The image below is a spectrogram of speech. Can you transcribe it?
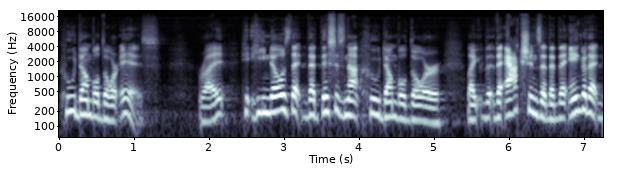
who Dumbledore is right? He, he knows that, that this is not who Dumbledore, like the, the actions, that the, the anger that,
